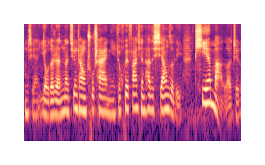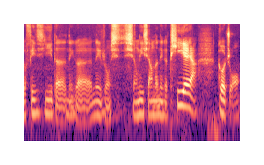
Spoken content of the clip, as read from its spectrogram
空间。有的人呢，经常出差，你就会发现他的箱子里贴满了这个飞机的那个那种行李箱的那个贴呀，各种。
